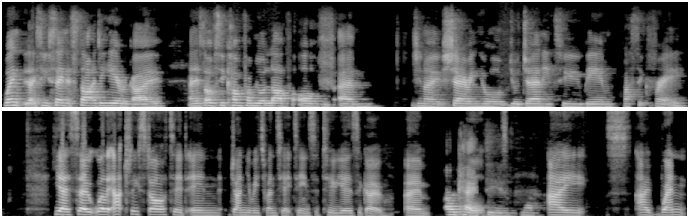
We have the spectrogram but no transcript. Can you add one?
When, like, so you're saying it started a year ago, and it's obviously come from your love of, um, you know, sharing your your journey to being plastic free. Yeah. So well, it actually started in January 2018, so two years ago. Um, okay. Years. Yeah. I I went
